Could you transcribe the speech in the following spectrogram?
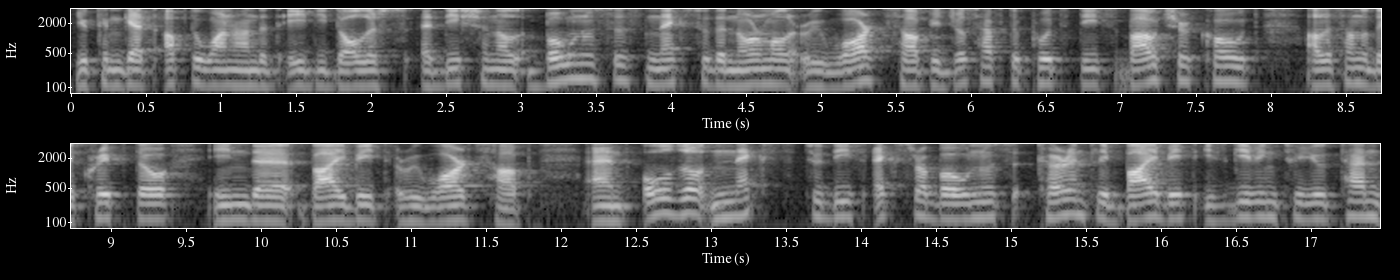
you can get up to $180 additional bonuses next to the normal rewards hub. You just have to put this voucher code Alessandro De Crypto in the Bybit rewards hub. And also next to this extra bonus, currently Bybit is giving to you $10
